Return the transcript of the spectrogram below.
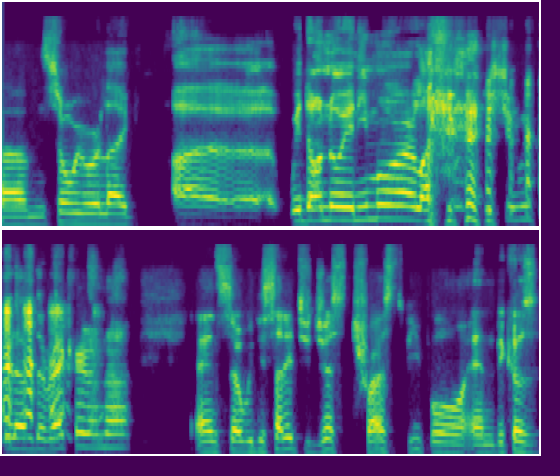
um so we were like, uh, we don't know anymore. Like, should we put up the record or not? And so we decided to just trust people. And because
